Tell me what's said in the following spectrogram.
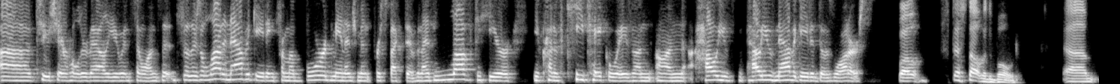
uh, to shareholder value and so on. So, so, there's a lot of navigating from a board management perspective, and I'd love to hear your kind of key takeaways on on how you've how you've navigated those waters. Well, let's start with the board. Um,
